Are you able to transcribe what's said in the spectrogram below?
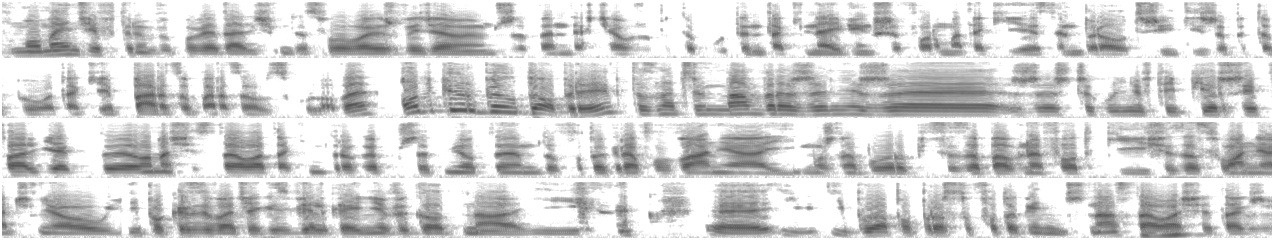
w momencie, w którym wypowiadaliśmy te słowa, już wiedziałem, że będę chciał, żeby to był ten taki największy format, jaki jest ten broadsheet i żeby to było takie bardzo, bardzo oldschoolowe. Odbiór był dobry, to znaczy mam wrażenie, że, że szczególnie w tej pierwszej fali jakby ona się stała takim trochę przedmiotem do fotografowania i można było robić sobie zabawne fotki, się zasłaniać nią i pokazywać, jak jest wielka i niewygodna i, e, i, i była po prostu fotogeniczna. Stała się tak, że,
